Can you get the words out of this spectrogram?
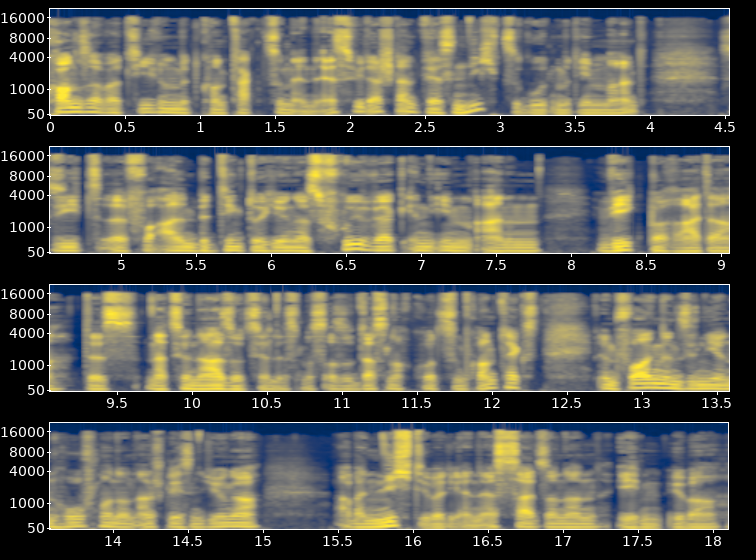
Konservativen mit Kontakt zum NS-Widerstand. Wer es nicht so gut mit ihm meint, sieht äh, vor allem bedingt durch Jüngers Frühwerk in ihm einen Wegbereiter des Nationalsozialismus. Also das noch kurz zum Kontext. Im Folgenden sinnieren Hofmann und anschließend Jünger aber nicht über die NS-Zeit, sondern eben über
